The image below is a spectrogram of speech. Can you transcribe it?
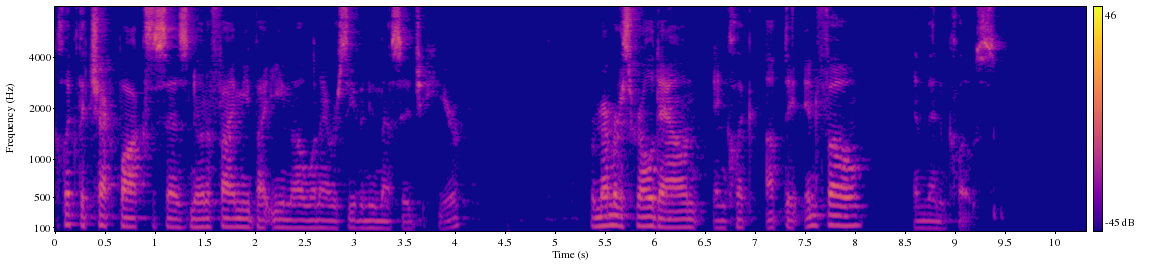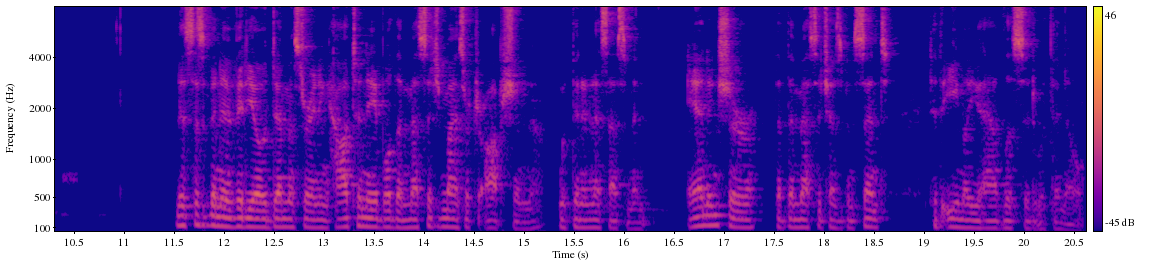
click the checkbox that says notify me by email when I receive a new message here. Remember to scroll down and click update info and then close. This has been a video demonstrating how to enable the Message My Instructor option within an assessment and ensure that the message has been sent to the email you have listed within OHM.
